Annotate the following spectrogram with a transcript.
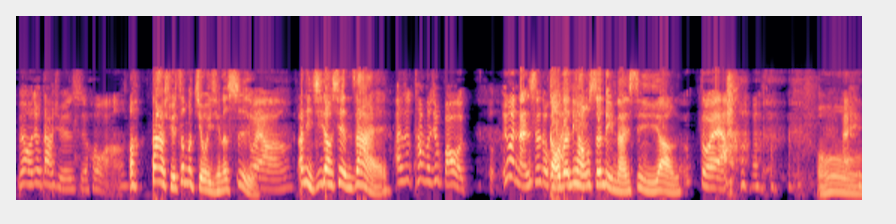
没有，就大学的时候啊。啊，大学这么久以前的事，对，啊，啊，你记到现在，啊就他们就把我，因为男生的搞得你好像像生理男性一样，对啊，哦，哎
